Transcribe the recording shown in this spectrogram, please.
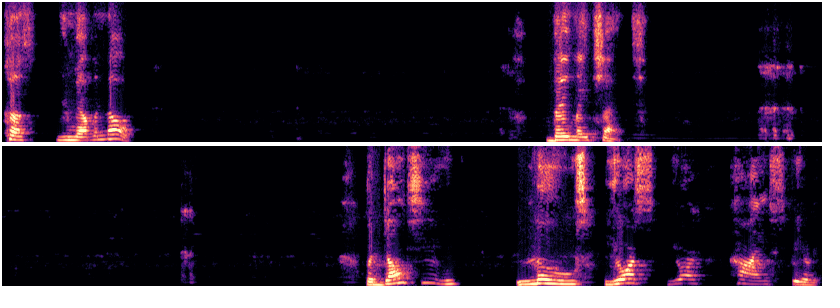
Because you never know. They may change. But don't you lose your, your kind spirit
